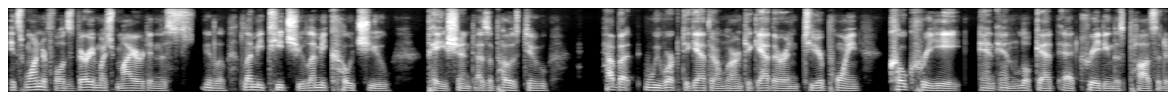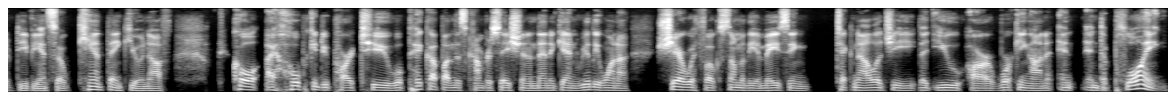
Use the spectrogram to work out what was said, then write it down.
it's wonderful, it's very much mired in this, you know, let me teach you, let me coach you patient, as opposed to how about we work together and learn together. And to your point, co-create and and look at at creating this positive deviance. So can't thank you enough. Cole, I hope we can do part two. We'll pick up on this conversation and then again really want to share with folks some of the amazing technology that you are working on and, and deploying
